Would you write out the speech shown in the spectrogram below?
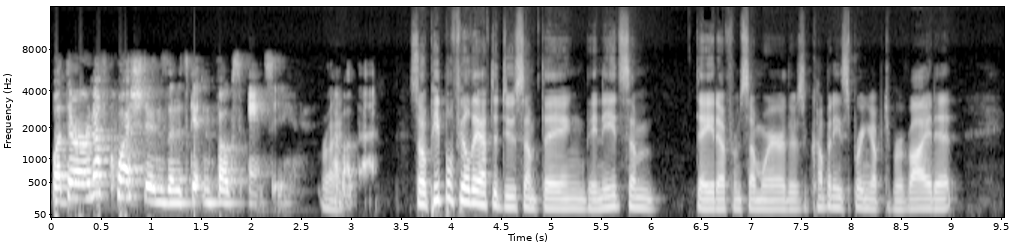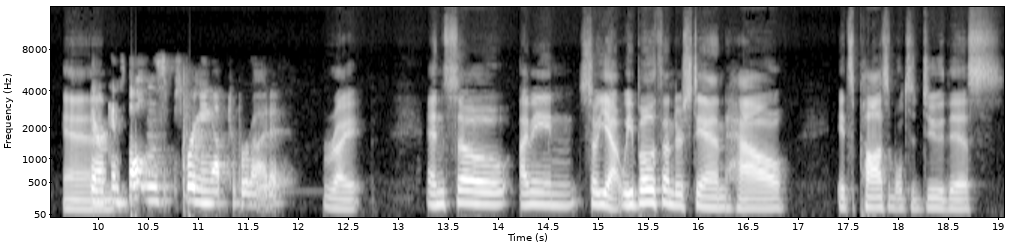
But there are enough questions that it's getting folks antsy. Right. How about that? So people feel they have to do something. They need some data from somewhere. There's a company springing up to provide it. And There are consultants springing up to provide it. Right. And so, I mean, so yeah, we both understand how it's possible to do this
